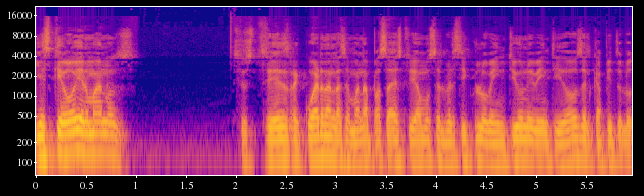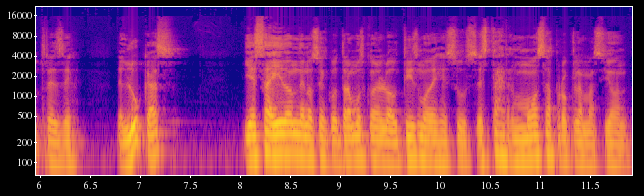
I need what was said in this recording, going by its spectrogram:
Y es que hoy, hermanos, si ustedes recuerdan, la semana pasada estudiamos el versículo 21 y 22 del capítulo 3 de, Lucas, y es ahí donde nos encontramos con el bautismo de Jesús, esta hermosa proclamación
